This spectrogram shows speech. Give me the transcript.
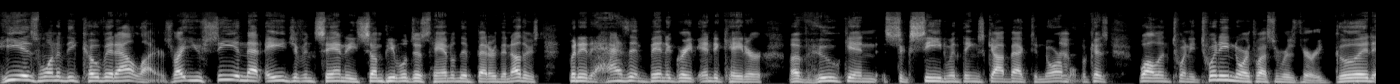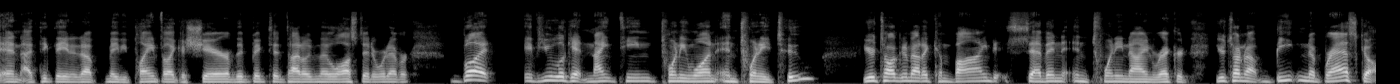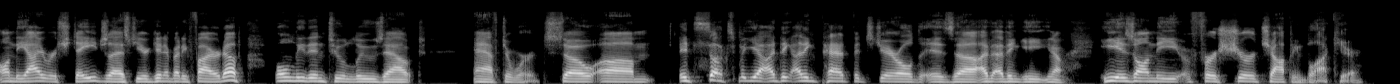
he is one of the COVID outliers, right? You see in that age of insanity, some people just handled it better than others, but it hasn't been a great indicator of who can succeed when things got back to normal. Because while in 2020, Northwestern was very good, and I think they ended up maybe playing for like a share of the Big Ten title, even though they lost it or whatever. But if you look at 19, 21, and 22, you're talking about a combined 7 and 29 record. You're talking about beating Nebraska on the Irish stage last year, getting everybody fired up, only then to lose out afterwards. So um it sucks, but yeah, I think I think Pat Fitzgerald is uh I, I think he, you know, he is on the for sure chopping block here.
